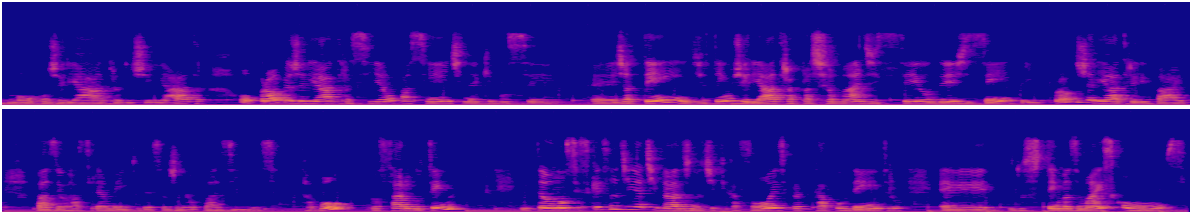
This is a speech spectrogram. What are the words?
do oncogeriatra, do geriatra, ou próprio geriatra, se é um paciente, né, que você é, já tem já tem um geriatra para chamar de seu desde sempre, o próprio geriatra ele vai fazer o rastreamento dessas neoplasias, tá bom? Gostaram do tema? Então não se esqueça de ativar as notificações para ficar por dentro é, dos temas mais comuns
